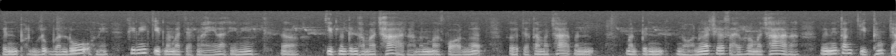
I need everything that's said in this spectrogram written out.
เป็นผลบรรลุนี่ทีนี้จิตมันมาจากไหนล่ะทีนี้จิตมันเป็นธรรมชาติอะมันมาก่อนเนื้อเกิดจากธรรมชาติมันมันเป็นหน่อเนื้อเชื้อสายธรรมชาติอะวันนี้ทั้งจิตทั้งใจ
